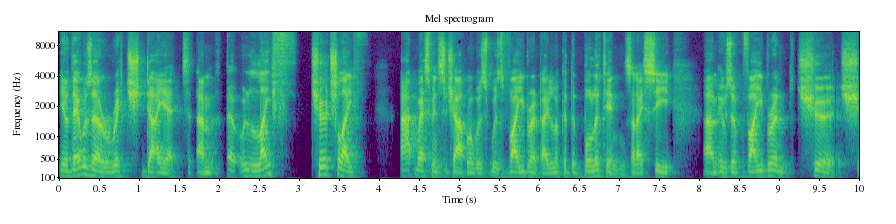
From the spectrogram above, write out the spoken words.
you know, there was a rich diet. Um, uh, life, church life at Westminster Chapel was was vibrant. I look at the bulletins and I see um, it was a vibrant church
